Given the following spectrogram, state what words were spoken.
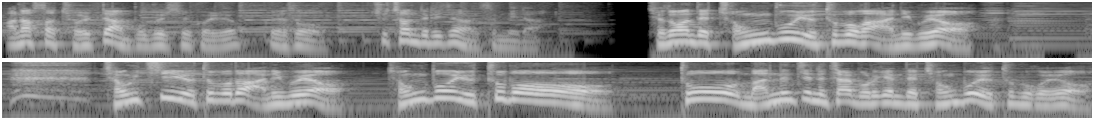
안악사 절대 안 뽑으실걸요? 그래서 추천드리진 않습니다. 죄송한데 정부 유튜버가 아니고요. 정치 유튜버도 아니고요. 정보 유튜버도 맞는지는 잘 모르겠는데 정보 유튜버고요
